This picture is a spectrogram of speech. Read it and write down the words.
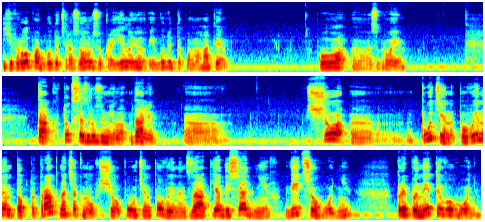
і Європа будуть разом з Україною і будуть допомагати по е, зброї. Так, тут все зрозуміло. Далі. Е, Що Путін повинен, тобто Трамп натякнув, що Путін повинен за 50 днів від сьогодні припинити вогонь.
